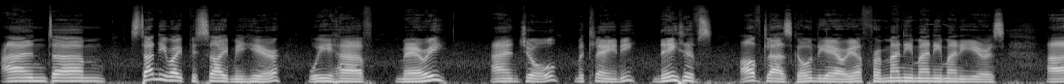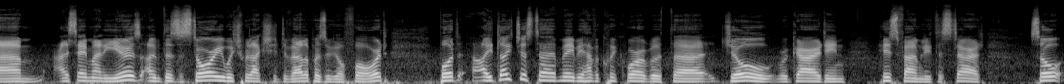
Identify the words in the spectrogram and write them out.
And um, standing right beside me here, we have Mary and Joe McClaney, natives of Glasgow in the area for many, many, many years. Um, I say many years. Um, there's a story which will actually develop as we go forward. But I'd like just to maybe have a quick word with uh, Joe regarding his family to start. So,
